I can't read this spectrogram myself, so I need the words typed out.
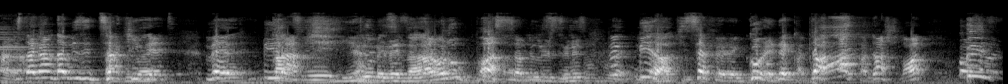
Paylaş. Instagram'da bizi takip et. et ve bir dahaki düğmesi var. var onu basabilirsiniz ve bir dahaki sefere görene kadar arkadaşlar biz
